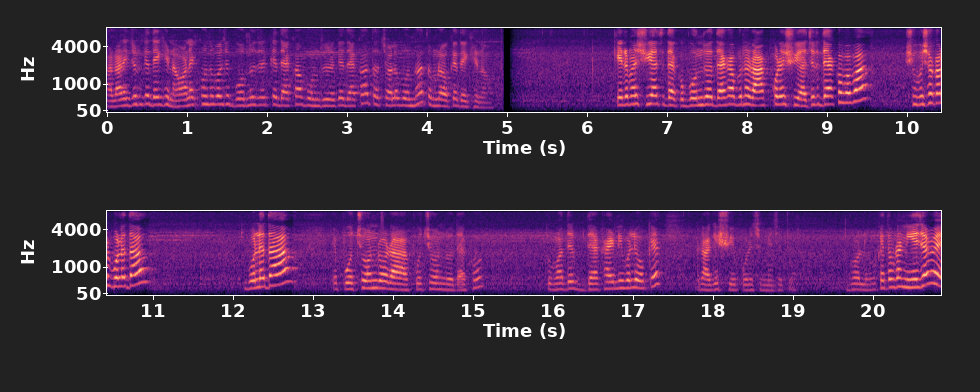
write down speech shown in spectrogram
আর আরেকজনকে দেখে নাও। অনেকক্ষণ বলছে, বন্ধুদেরকে দেখাও বন্ধুদেরকে দেখাও। তো চলো বন্ধুরা, তোমরা ওকে দেখে নাও। কেরমা শুয়ে আছে, দেখো, বন্ধুরা দেখাবো না, রাগ করে শুয়ে আছে। দেখো বাবা, শুভ সকাল বলে দাও বলে দাও। এ প্রচণ্ড রাগ, প্রচণ্ড, দেখো। তোমাদের দেখায়নি বলে ওকে রাগে শুয়ে পড়েছে মেঝেতে। বলো, ওকে তোমরা নিয়ে যাবে?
